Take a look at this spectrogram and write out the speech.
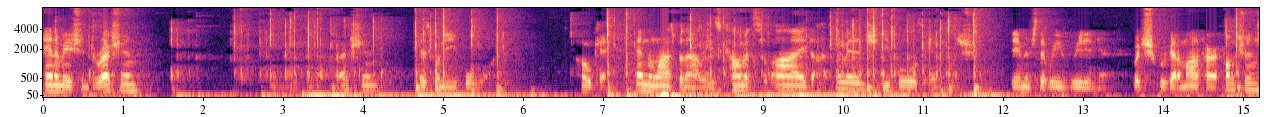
animation direction direction is going to equal 1. Okay, and then last but not least, comet sub i dot image equals image, the image that we read in here, which we've got a modifier function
